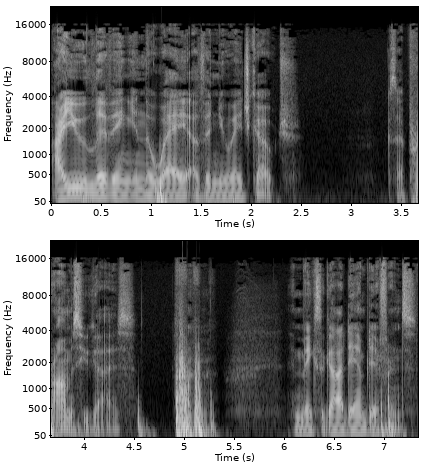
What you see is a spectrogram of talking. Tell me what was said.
Are you living in the way of a new age coach? Because I promise you guys, it makes a goddamn difference.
